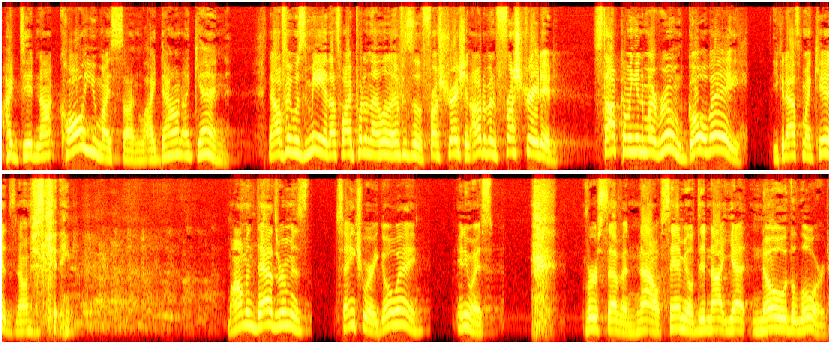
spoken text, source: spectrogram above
I did not call you, my son. Lie down again. Now, if it was me, that's why I put in that little emphasis of frustration. I would have been frustrated. Stop coming into my room. Go away. You could ask my kids. No, I'm just kidding. Mom and dad's room is sanctuary. Go away. Anyways, verse 7. Now, Samuel did not yet know the Lord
